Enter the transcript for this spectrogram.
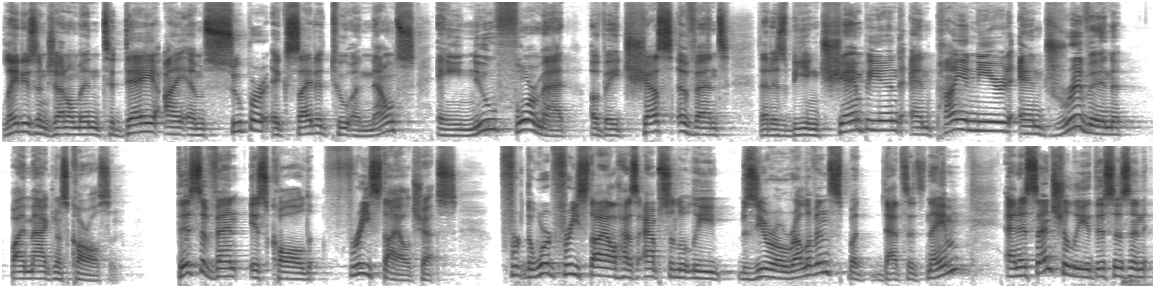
Ladies and gentlemen, today I am super excited to announce a new format of a chess event that is being championed and pioneered and driven by Magnus Carlsen. This event is called freestyle chess. For, the word freestyle has absolutely zero relevance, but that's its name. And essentially, this is an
